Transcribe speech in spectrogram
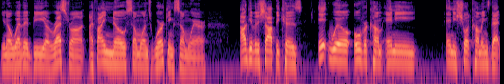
You know, whether it be a restaurant, if I know someone's working somewhere, I'll give it a shot because it will overcome any any shortcomings that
